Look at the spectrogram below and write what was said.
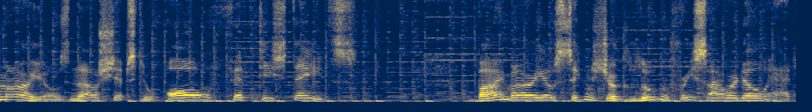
Mario's now ships to all 50 states. Buy Mario's signature gluten free sourdough at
